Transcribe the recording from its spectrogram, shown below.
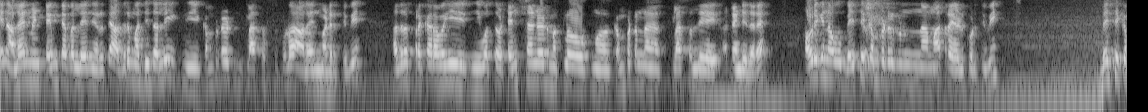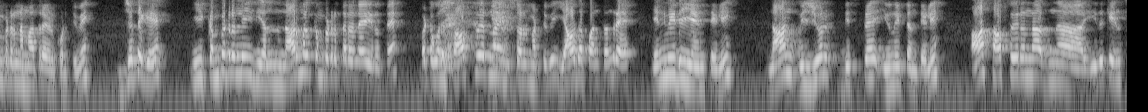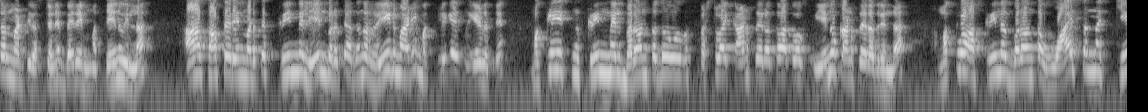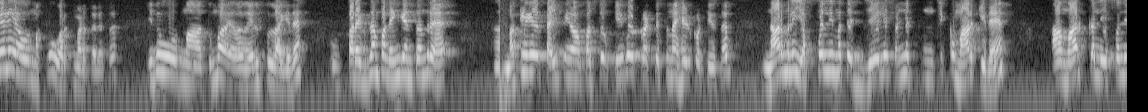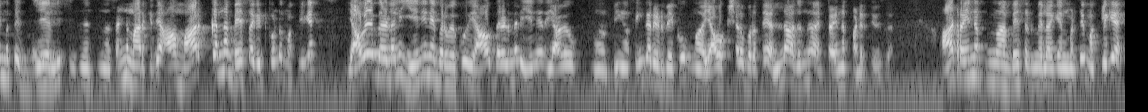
ಏನು ಅಲೈನ್ಮೆಂಟ್ ಟೈಮ್ ಟೇಬಲ್ ಏನಿರುತ್ತೆ ಅದ್ರ ಮಧ್ಯದಲ್ಲಿ ಈ ಕಂಪ್ಯೂಟರ್ ಕ್ಲಾಸಸ್ ಕೂಡ ಅಲೈನ್ ಮಾಡಿರ್ತೀವಿ. ಅದರ ಪ್ರಕಾರವಾಗಿ ಇವತ್ತು ಟೆಂತ್ ಸ್ಟ್ಯಾಂಡರ್ಡ್ ಮಕ್ಕಳು ಕಂಪ್ಯೂಟರ್ನ ಕ್ಲಾಸಲ್ಲಿ ಅಟೆಂಡ್ ಇದ್ದಾರೆ ಅವರಿಗೆ ನಾವು ಬೇಸಿಕ್ ಕಂಪ್ಯೂಟರ್ನ ಮಾತ್ರ ಹೇಳ್ಕೊಡ್ತೀವಿ. ಬೇಸಿಕ್ ಕಂಪ್ಯೂಟರ್ನ ಮಾತ್ರ ಹೇಳ್ಕೊಡ್ತೀವಿ. ಜೊತೆಗೆ ಈ ಕಂಪ್ಯೂಟರ್ ಅಲ್ಲಿ ಇದು ನಾರ್ಮಲ್ ಕಂಪ್ಯೂಟರ್ ತರನೇ ಇರುತ್ತೆ, ಬಟ್ ಒಂದು ಸಾಫ್ಟ್ವೇರ್ನ ಇನ್ಸ್ಟಾಲ್ ಮಾಡ್ತೀವಿ. ಯಾವ್ದಪ್ಪ ಅಂತಂದ್ರೆ ಎನ್ ವಿ ಡಿ ಎ ಅಂತೇಳಿ, ನಾನ್ ವಿಜುವಲ್ ಡಿಸ್ಪ್ಲೇ ಯೂನಿಟ್ ಅಂತೇಳಿ. ಆ ಸಾಫ್ಟ್ವೇರ್ ಅನ್ನ ಅದನ್ನ ಇದಕ್ಕೆ ಇನ್ಸ್ಟಾಲ್ ಮಾಡ್ತೀವಿ ಅಷ್ಟೇನೆ, ಬೇರೆ ಮತ್ತೇನೂ ಇಲ್ಲ. ಆ ಸಾಫ್ಟ್ವೇರ್ ಏನ್ ಮಾಡುತ್ತೆ? ಸ್ಕ್ರೀನ್ ಮೇಲೆ ಏನ್ ಬರುತ್ತೆ? ಅದನ್ನ ರೀಡ್ ಮಾಡಿ ಮಕ್ಕಳಿಗೆ ಹೇಳುತ್ತೆ. ಮಕ್ಕಳಿಗೆ ಸ್ಕ್ರೀನ್ ಮೇಲೆ ಬರೋಂಥದ್ದು ಸ್ಪಷ್ಟವಾಗಿ ಕಾಣಿಸ್ತಾ ಇರತ್ತೋ ಅಥವಾ ಏನೂ ಕಾಣಿಸ್ತಾ ಇರೋದ್ರಿಂದ ಮಕ್ಕಳು ಆ ಸ್ಕ್ರೀನ್ ಬರೋಂತ ವಾಯ್ಸ್ ಅನ್ನ ಕೇಳಿ ಅವ್ರ ಮಕ್ಕಳು ವರ್ಕ್ ಮಾಡ್ತಾರೆ ಸರ್ ಇದು ತುಂಬಾ ಹೆಲ್ಪ್ಫುಲ್ ಆಗಿದೆ. ಫಾರ್ ಎಕ್ಸಾಂಪಲ್ ಹೆಂಗೆ ಅಂತಂದ್ರೆ ಮಕ್ಕಳಿಗೆ ಟೈಪಿಂಗ್ ಫಸ್ಟ್ ಕೀಬೋರ್ಡ್ ಪ್ರಾಕ್ಟೀಸ್ ಅನ್ನ ಹೇಳ್ಕೊಡ್ತೀವಿ ಸರ್ ನಾರ್ಮಲಿ ಎಫ್ ಅಲ್ಲಿ ಮತ್ತೆ ಜೆ ಅಲ್ಲಿ ಸಣ್ಣ, ಚಿಕ್ಕ ಮಾರ್ಕ್ ಇದೆ. ಆ ಮಾರ್ಕ್ ಅಲ್ಲಿ ಎಫ್ ಅಲ್ಲಿ ಮತ್ತೆ ಜೆ ಅಲ್ಲಿ ಸಣ್ಣ ಮಾರ್ಕ್ ಇದೆ. ಆ ಮಾರ್ಕ್ ಅನ್ನ ಬೇಸಾಗಿ ಇಟ್ಕೊಂಡು ಮಕ್ಕಳಿಗೆ ಯಾವ್ಯಾವ ಬೆರಳಲ್ಲಿ ಏನೇನೇ ಬರಬೇಕು, ಯಾವ ಬೆರಳ ಮೇಲೆ ಏನೇನು, ಯಾವ್ಯಾವ ಫಿಂಗರ್ ಇಡಬೇಕು ಯಾವ ಅಕ್ಷರ ಬರುತ್ತೆ, ಎಲ್ಲ ಅದನ್ನ ಟ್ರೈನ್ ಅಪ್ ಮಾಡಿರ್ತೀವಿ ಸರ್ ಆ ಟ್ರೈನ್ ಬೇಸಡ್ ಮೇಲಾಗಿ ಏನ್ ಮಾಡ್ತೀವಿ? ಮಕ್ಕಳಿಗೆ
